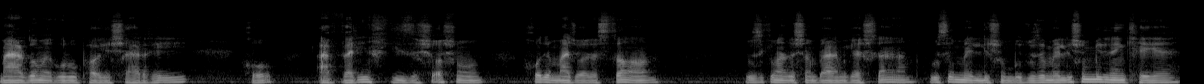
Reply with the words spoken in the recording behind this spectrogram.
مردم اروپای شرقی خب اولین خیزشاشون خود مجارستان روزی که من داشتم برمیگشتم روز ملیشون بود. روز ملیشون می‌دونین کیه؟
